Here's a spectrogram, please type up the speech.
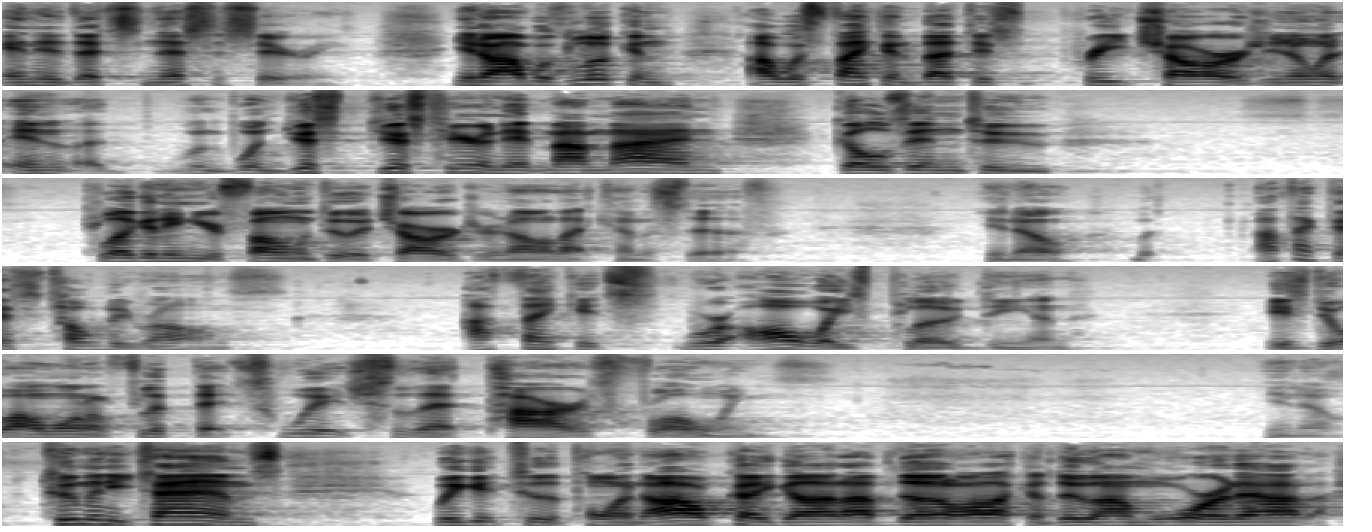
and that's necessary. You know, I was looking, I was thinking about this recharge, you know, and, uh, when, when just, just hearing it, my mind goes into plugging in your phone to a charger and all that kind of stuff, you know. But I think that's totally wrong. I think it's, we're always plugged in. Is do I want to flip that switch so that power is flowing? You know, too many times we get to the point, okay, God, I've done all I can do. I'm wore out.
